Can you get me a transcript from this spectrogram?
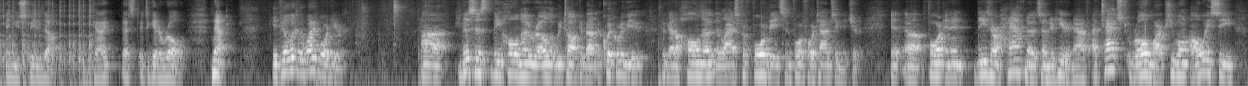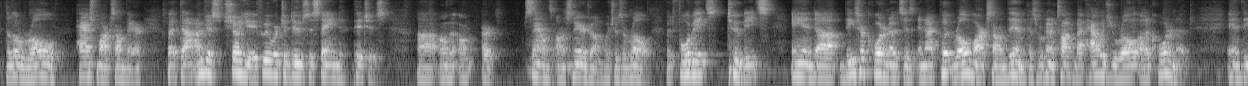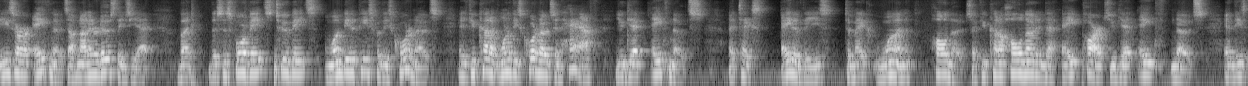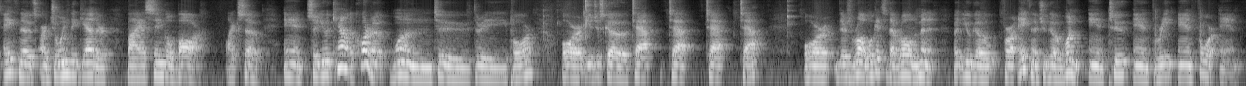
and you speed it up. Okay? That's to get a roll. Now, if you look at the whiteboard here, uh, this is the whole note roll that we talked about. A quick review. We've got a whole note that lasts for four beats and four four time signature. It, uh, four, and then these are half notes under here. Now I've attached roll marks. You won't always see the little roll hash marks on there, but uh, I'm just showing you if we were to do sustained pitches uh, on the on or sounds on a snare drum, which was a roll, but four beats, two beats, and uh, these are quarter notes, and I've put roll marks on them because we're going to talk about how would you roll on a quarter note. And these are eighth notes. I've not introduced these yet, but this is four beats, two beats, one beat a piece for these quarter notes. And if you cut up one of these quarter notes in half, you get eighth notes. It takes eight of these to make one whole note. So if you cut a whole note into eight parts, you get eighth notes. And these eighth notes are joined together by a single bar, like so. And so you would count a quarter note, one, two, three, four, or you just go tap, tap, tap, tap, or there's a roll. We'll get to that roll in a minute, but you go, for eighth note, you go one and two and three and four and.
